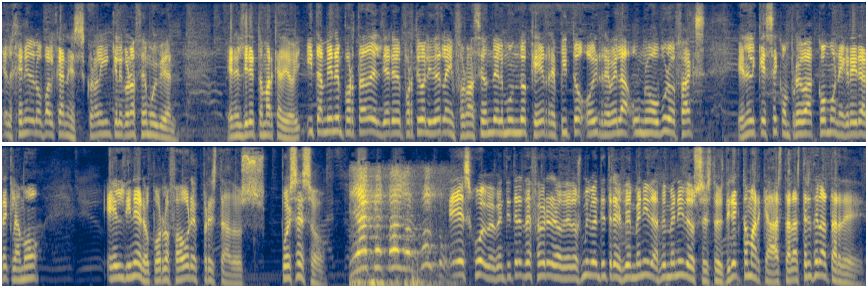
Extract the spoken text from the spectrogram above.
el genio de los Balcanes con alguien que le conoce muy bien en el directo marca de hoy. Y también en portada del diario deportivo Líder la información del mundo que, repito, hoy revela un nuevo burofax en el que se comprueba cómo Negreira reclamó el dinero por los favores prestados. Pues eso, Es jueves 23 de febrero de 2023. Bienvenidas, bienvenidos. Esto es Directo Marca hasta las 3 de la tarde.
